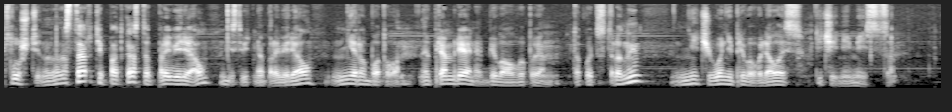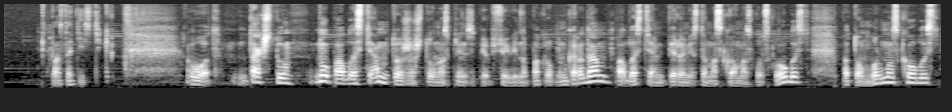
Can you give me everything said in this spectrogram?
Слушайте, на старте подкаста проверял, действительно проверял, не работало. Я прям реально вбивал VPN такой-то страны, ничего не прибавлялось в течение месяца по статистике. Вот. Так что, ну, по областям тоже, что у нас, в принципе, все видно по крупным городам. По областям первое место Москва, Московская область, потом Мурманская область,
